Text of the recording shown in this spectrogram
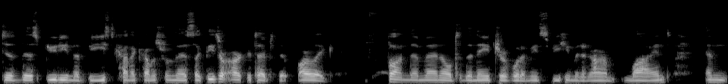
did this Beauty and the Beast kind of comes from this. Like these are archetypes that are like fundamental to the nature of what it means to be human in our minds. And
